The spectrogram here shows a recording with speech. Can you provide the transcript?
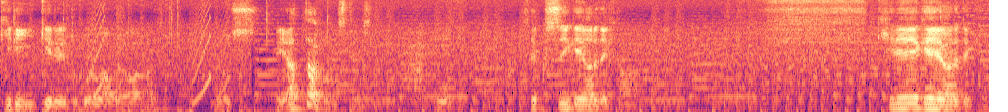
ギリいけるところは俺は分かるぞ。よし。やったわこのステージ。お。セクシー系が出てきたな。綺麗系が出てきた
